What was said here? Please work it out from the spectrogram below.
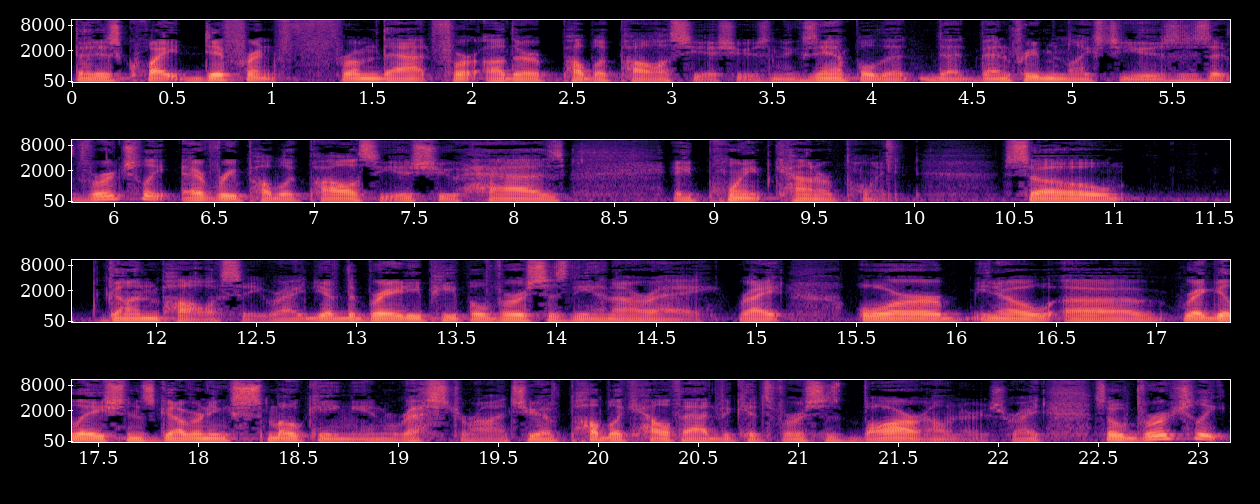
that is quite different from that for other public policy issues. An example that, that Ben Friedman likes to use is that virtually every public policy issue has a point counterpoint. So gun policy, right? You have the Brady people versus the NRA, right? Or you know uh, regulations governing smoking in restaurants. You have public health advocates versus bar owners, right? So virtually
